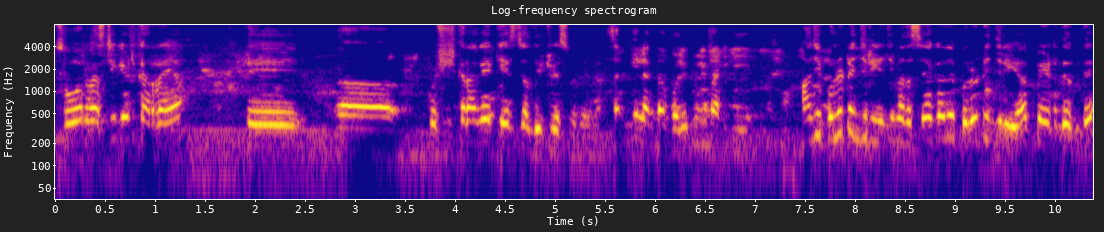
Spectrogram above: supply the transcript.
ਸੋ ਇਨਵੈਸਟੀਗੇਟ ਕਰ ਰਹੇ ਆ ਤੇ ਕੋਸ਼ਿਸ਼ ਕਰਾਂਗੇ ਕੇਸ ਜਲਦੀ ਟ੍ਰੇਸ ਹੋ ਜਾਏਗਾ ਸਰ ਕੀ ਲੱਗਦਾ ਗੋਲੀ ਗੋਲੀ ਮਾਰੀ ਗਈ ਹੈ? ਹਾਂਜੀ ਬੁਲਟ ਇੰਜਰੀ ਹੈ ਜੀ। ਮੈਂ ਦੱਸਿਆ ਕਿ ਉਹਦੇ ਬੁਲਟ ਇੰਜਰੀ ਆ ਪੇਟ ਦੇ ਉੱਤੇ।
